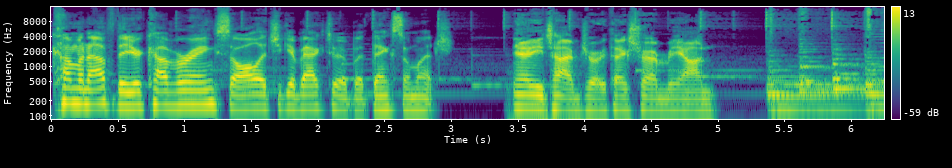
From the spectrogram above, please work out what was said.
coming up that you're covering, so I'll let you get back to it. But thanks so much. Anytime, Joey. Thanks for having me on.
